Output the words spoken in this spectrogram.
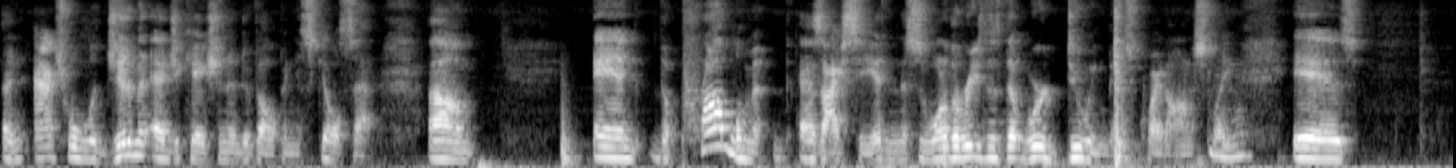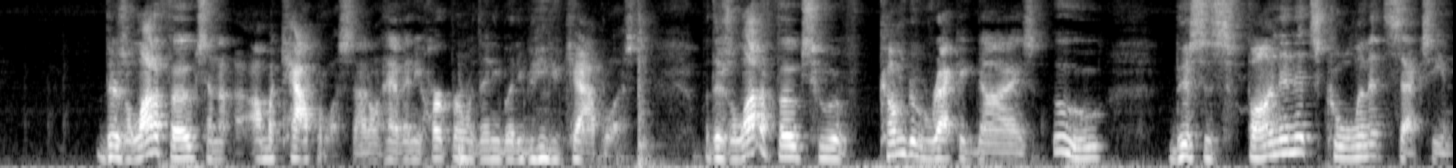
an actual legitimate education and developing a skill set? Um, and the problem, as I see it, and this is one of the reasons that we're doing this, quite honestly, Mhm. is there's a lot of folks, and I'm a capitalist. I don't have any heartburn with anybody being a capitalist, but there's a lot of folks who have come to recognize, ooh, this is fun and it's cool and it's sexy, and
